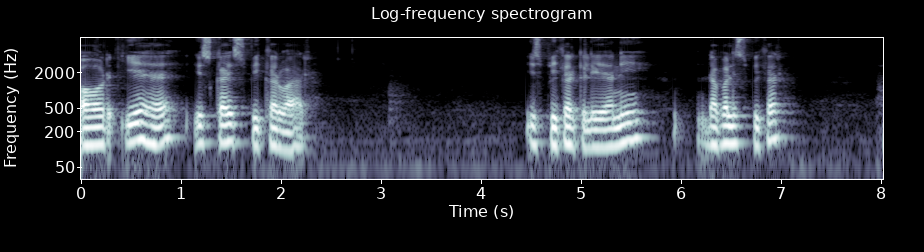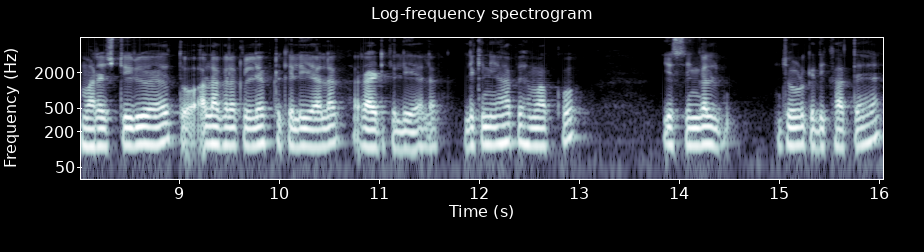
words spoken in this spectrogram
और ये है इसका स्पीकर वायर स्पीकर के लिए, यानी डबल स्पीकर। हमारा स्टीरियो है तो अलग अलग लेफ़्ट के लिए अलग, राइट के लिए अलग। लेकिन यहाँ पे हम आपको ये सिंगल जोड़ के दिखाते हैं।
